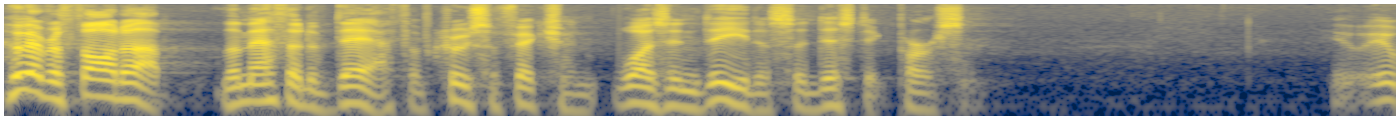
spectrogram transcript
Whoever thought up the method of death, of crucifixion, was indeed a sadistic person it,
